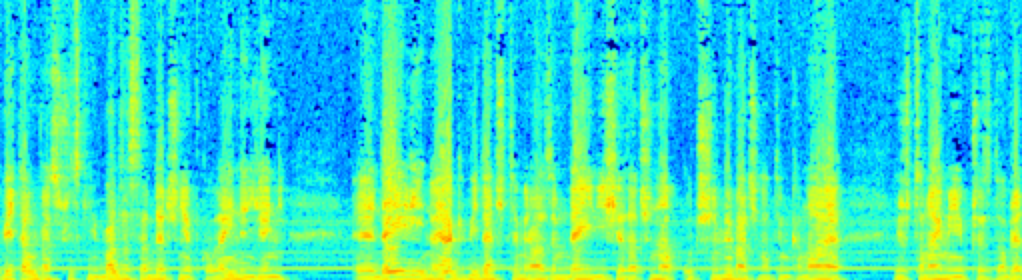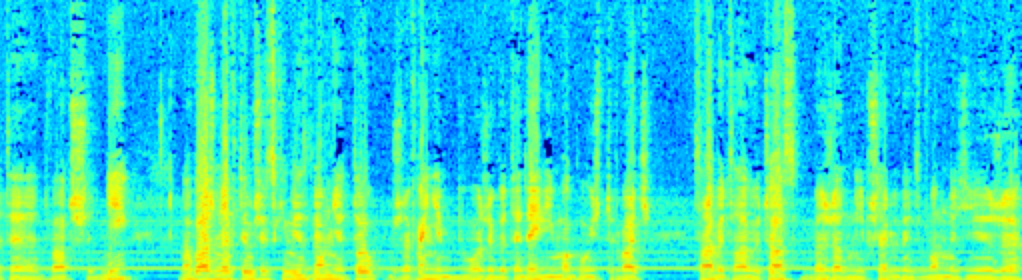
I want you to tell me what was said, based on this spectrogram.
Witam Was wszystkich bardzo serdecznie w kolejny dzień e, daily. No jak widać tym razem daily się zaczyna utrzymywać na tym kanale już co najmniej przez dobre te 2-3 dni. No ważne w tym wszystkim jest dla mnie to, że fajnie by było, żeby te daily mogły już trwać cały, cały czas, bez żadnej przerwy, więc mam nadzieję, że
